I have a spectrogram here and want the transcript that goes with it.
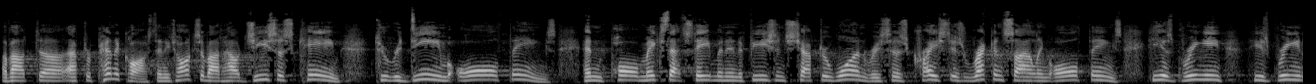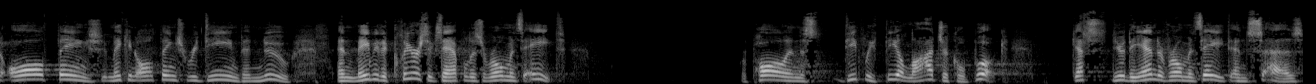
about uh, after Pentecost, and he talks about how Jesus came to redeem all things. And Paul makes that statement in Ephesians chapter 1, where he says, Christ is reconciling all things. He is bringing, he is bringing all things, making all things redeemed and new. And maybe the clearest example is Romans 8, where Paul, in this deeply theological book, gets near the end of Romans 8 and says,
